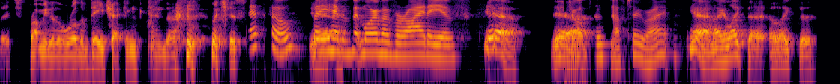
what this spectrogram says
It's brought me to the world of day checking, and uh, which is That's cool. So you have a bit more of a variety of yeah, yeah, jobs and stuff too, right? yeah. And I like that. I like the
